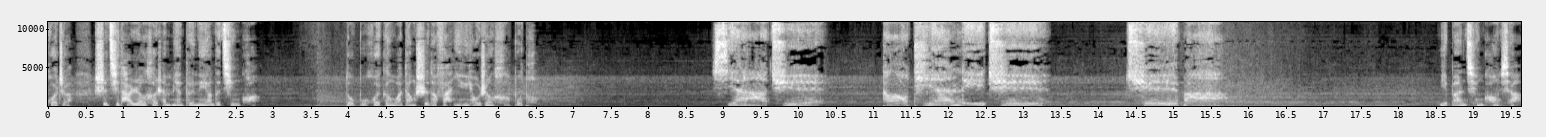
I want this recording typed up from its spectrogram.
或者是其他任何人面对那样的情况，都不会跟我当时的反应有任何不同。下去，到田里去，去吧。一般情况下，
